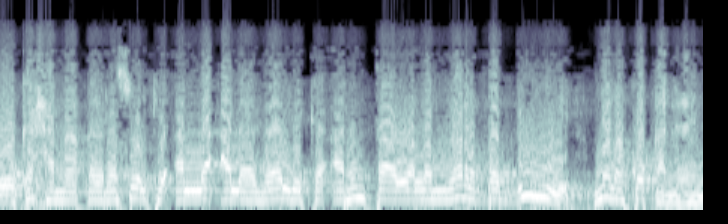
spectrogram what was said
wuu ka xanaaqay rasuulkii alla calaa daalika arrintaa walam yarda bihi mana ku qancin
